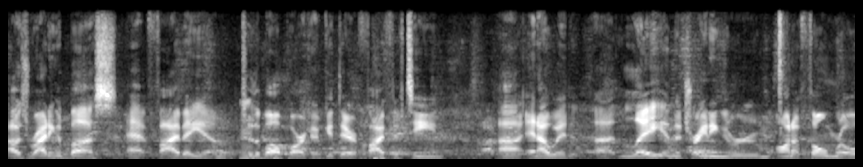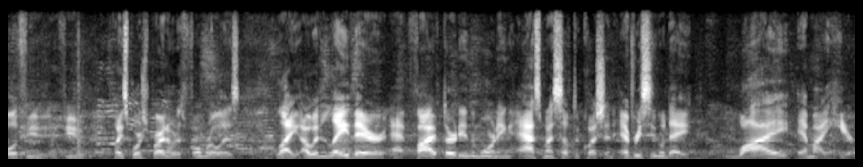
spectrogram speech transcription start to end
I was riding a bus at 5 a.m. to the ballpark. I'd get there at 5:15. Uh, and I would uh, lay in the training room on a foam roll. If you if you play sports, you probably know what a foam roll is. Like I would lay there at 5:30 in the morning, ask myself the question every single day: why am I here?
